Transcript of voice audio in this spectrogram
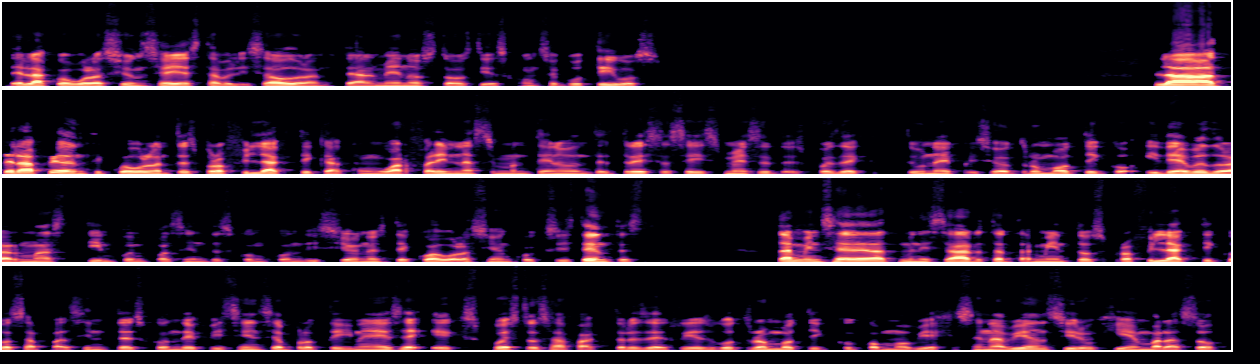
de la coagulación se haya estabilizado durante al menos dos días consecutivos. La terapia de anticoagulantes profiláctica con warfarina se mantiene durante 3 a 6 meses después de, un episodio trombótico y debe durar más tiempo en pacientes con condiciones de coagulación coexistentes. También se debe administrar tratamientos profilácticos a pacientes con deficiencia de proteína S expuestos a factores de riesgo trombótico como viajes en avión, cirugía, embarazo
